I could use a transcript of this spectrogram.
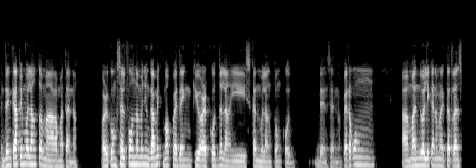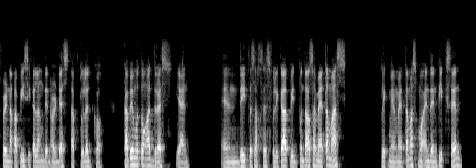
And then, copy mo lang to mga kamata, no? Or kung cellphone naman yung gamit mo, pwedeng QR code na lang. I-scan mo lang tong code. Then, send mo. Pero kung uh, manually ka naman nagta-transfer, naka-PC ka lang din or desktop tulad ko, copy mo tong address. Yan. And data successfully copied. Punta ka sa MetaMask. Click mo yung MetaMask mo and then click send.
